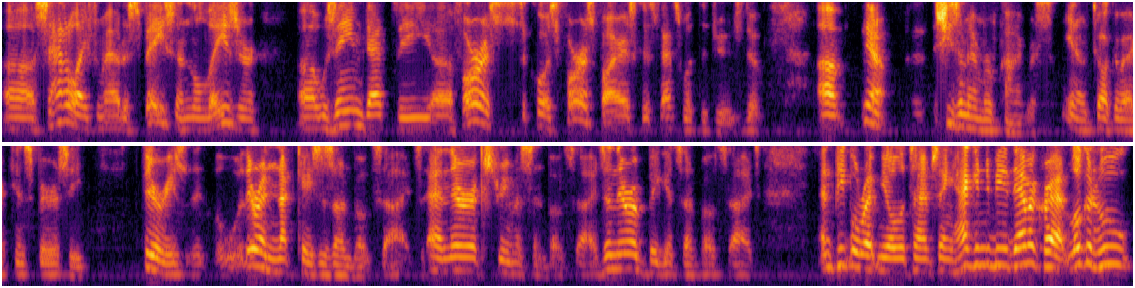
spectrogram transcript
uh, satellite from outer space, and the laser." Uh, was aimed at the uh, forests to cause forest fires because that's what the Jews do. Um, you know, she's a member of Congress. You know, talk about conspiracy theories. There are nutcases on both sides, and there are extremists on both sides, and there are bigots on both sides. And people write me all the time saying, How can you be a Democrat? Look at who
